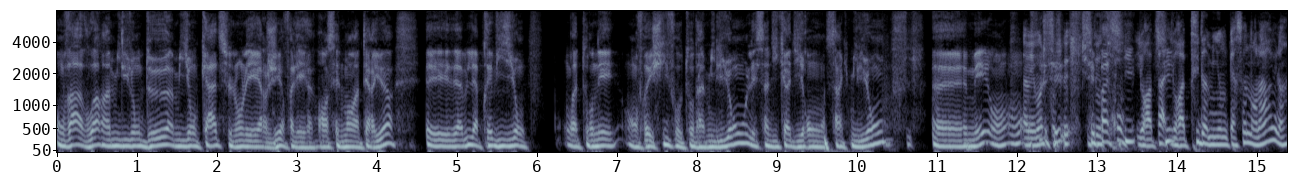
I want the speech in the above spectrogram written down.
on va avoir un million deux, un million quatre selon les RG, enfin les renseignements intérieurs et la, prévision. On va tourner en vrai chiffre autour d'un million. Les syndicats diront 5 millions. Euh, mais on, ah mais moi, je pense que tu pas si, il y aura y aura plus d'un million de personnes dans la rue là.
